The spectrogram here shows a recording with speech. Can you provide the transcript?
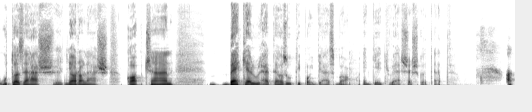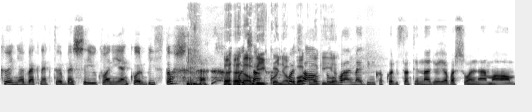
utazás, nyaralás kapcsán bekerülhet-e az utipodgyászba egy-egy verses kötet? a könnyebbeknek több esélyük van ilyenkor biztos. hogyha, a vékonyabbaknak, hogyha autóval igen. megyünk, akkor viszont én nagyon javasolnám a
